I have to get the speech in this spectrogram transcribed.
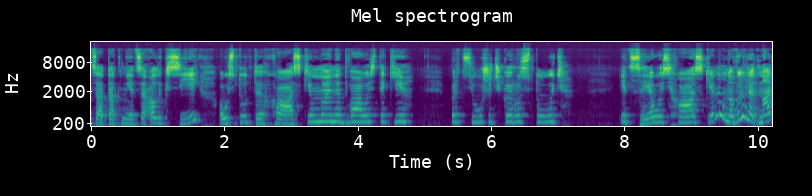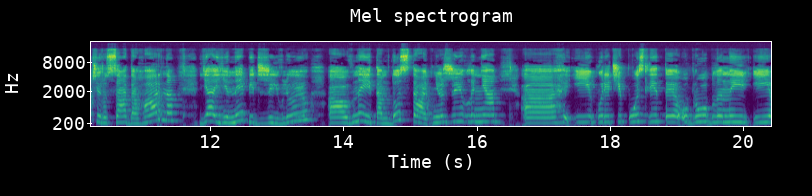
це, так, ні, це Олексій. А ось тут хаски в мене два ось такі перцюшечки ростуть. І це ось хаски. Ну, на вигляд, наче розсада гарна. Я її не підживлюю, в неї там достатньо живлення, і курячий послід оброблений, і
